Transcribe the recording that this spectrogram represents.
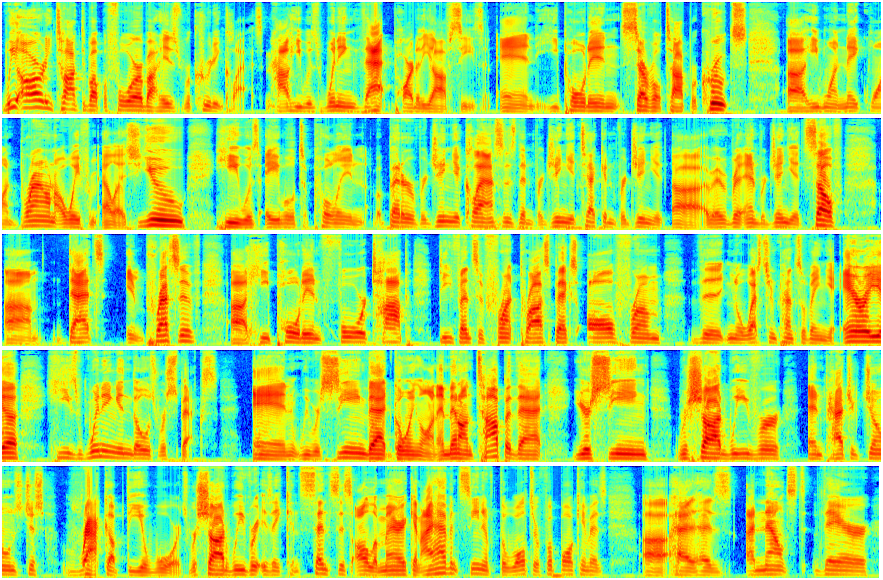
we already talked about before about his recruiting class and how he was winning that part of the offseason. And he pulled in several top recruits. Uh, he won Naquan Brown away from LSU. He was able to pull in better Virginia classes than Virginia Tech and Virginia uh, and Virginia itself. Um, that's impressive. Uh, he pulled in four top defensive front prospects, all from the you know Western Pennsylvania area. He's winning in those respects. And we were seeing that going on. And then on top of that, you're seeing Rashad Weaver and Patrick Jones just rack up the awards. Rashad Weaver is a consensus All American. I haven't seen if the Walter Football Camp has uh, has, has announced their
